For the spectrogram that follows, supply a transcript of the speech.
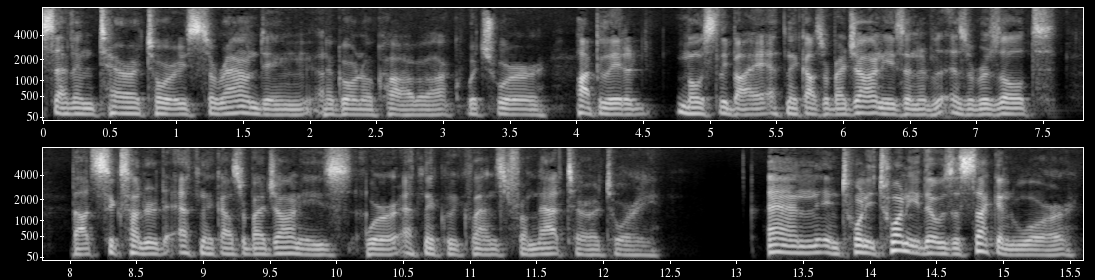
seven territories surrounding Nagorno Karabakh, which were populated mostly by ethnic Azerbaijanis. And as a result, about 600 ethnic Azerbaijanis were ethnically cleansed from that territory. And in 2020, there was a second war.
